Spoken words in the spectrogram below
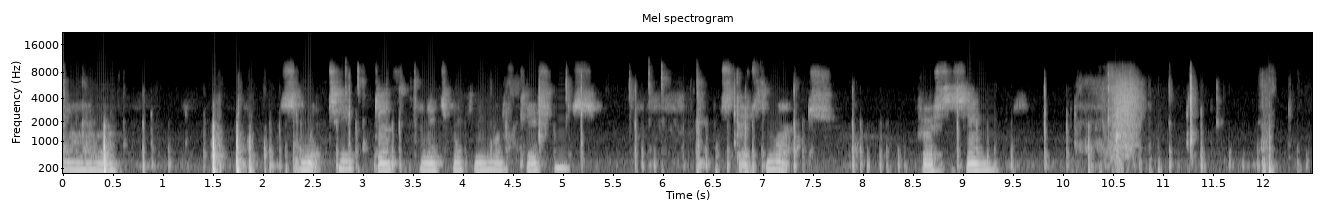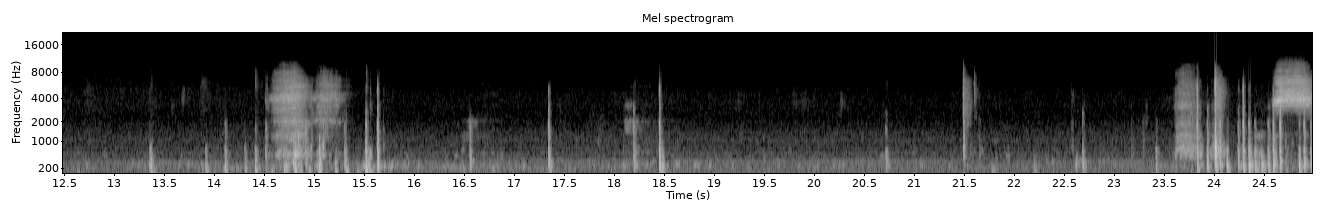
Uh, submit team. Don't think I need to make any modifications. Let's go to the match. Processing. That's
